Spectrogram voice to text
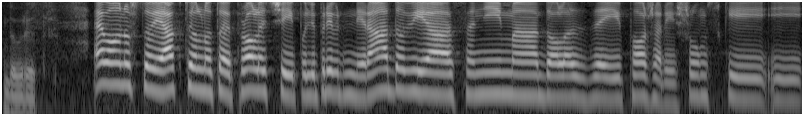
Dobro jutro. Evo ono što je aktuelno, to je proleći i poljoprivredni radovi, a sa njima dolaze i požari šumski i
